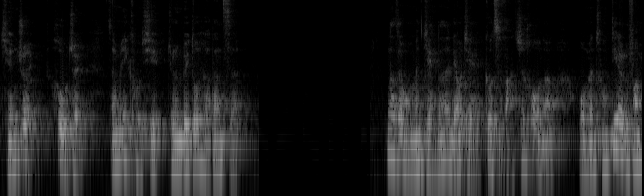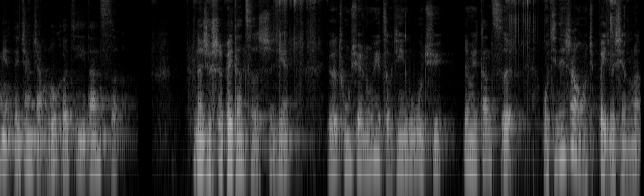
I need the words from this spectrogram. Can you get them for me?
前缀、后缀，咱们一口气就能背多少单词？那在我们简单的了解构词法之后呢，我们从第二个方面来讲讲如何记忆单词，那就是背单词的时间。有的同学容易走进一个误区，认为单词我今天上午就背就行了，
